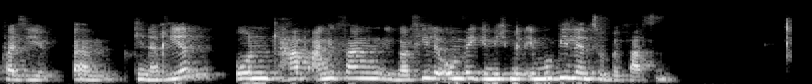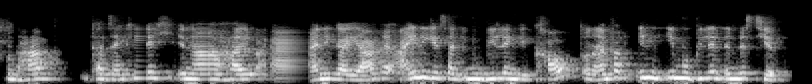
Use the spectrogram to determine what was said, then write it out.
quasi ähm, generieren und habe angefangen, über viele Umwege mich mit Immobilien zu befassen. Und habe tatsächlich innerhalb einiger Jahre einiges an Immobilien gekauft und einfach in Immobilien investiert.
